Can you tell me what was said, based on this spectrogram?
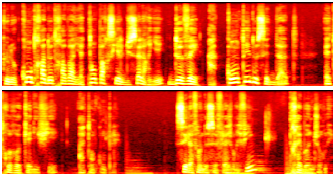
que le contrat de travail à temps partiel du salarié devait, à compter de cette date, être requalifié à temps complet. C'est la fin de ce flash briefing. Très bonne journée.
